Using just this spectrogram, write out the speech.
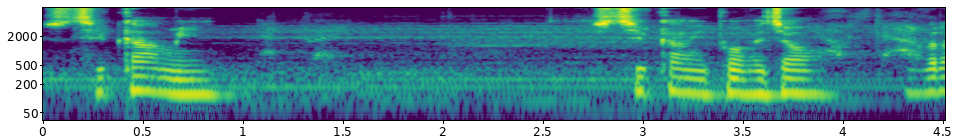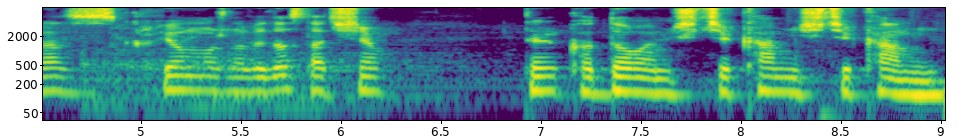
Ściekami. Ściekami powiedział. Wraz z krwią można wydostać się tylko dołem, ściekami, ściekami.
